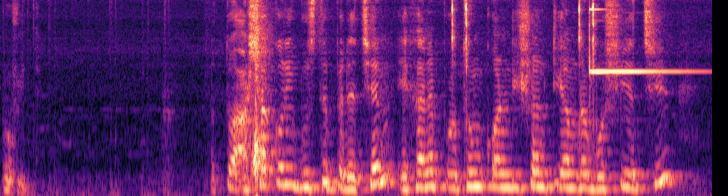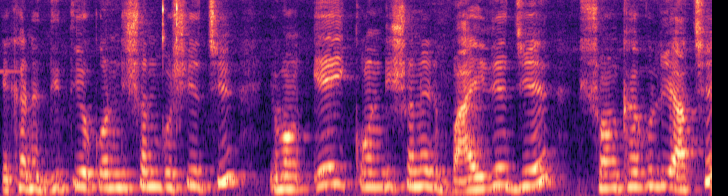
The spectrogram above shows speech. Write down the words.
প্রফিট তো আশা করি বুঝতে পেরেছেন, এখানে প্রথম কন্ডিশনটি আমরা বসিয়েছি, এখানে দ্বিতীয় কন্ডিশন বসিয়েছি, এবং এই কন্ডিশনের বাইরে যে সংখ্যাগুলি আছে,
